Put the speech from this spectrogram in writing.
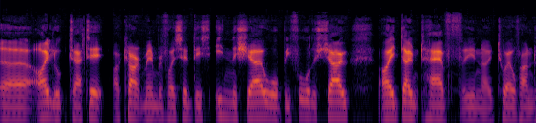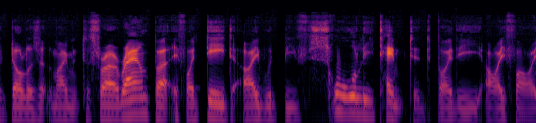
Uh, I looked at it. I can't remember if I said this in the show or before the show. I don't have you know twelve hundred dollars at the moment to throw around, but if I did, I would be sorely tempted by the i5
